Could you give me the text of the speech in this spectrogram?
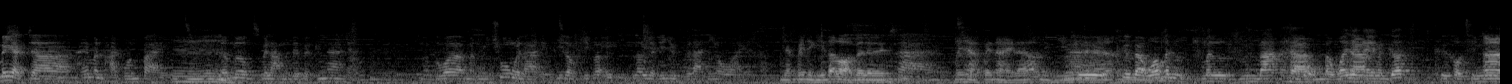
ไม่อยากจะให้มันผ่านพ้นไป อืม แล้วเมื่อเวลามันเดินไปข้างหน้าเนี่ยเหมือนกับว่ามันมีช่วงเวลาหนึ่งที่เราคิดว่าเอ้ยเราอยากจะหยุดเวลานี้เอาไว้ครับอยากเป็นอย่างนี้ตลอดไปเลย ใช่ ไม่อยากไปไหนแล้วอย่างนี้นะคือฮะ คือแบบว่ามันมันมันรักนะคครัรับบผมแบบว่ายังไงครับมันก็คือเขาทิ้งอ่า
